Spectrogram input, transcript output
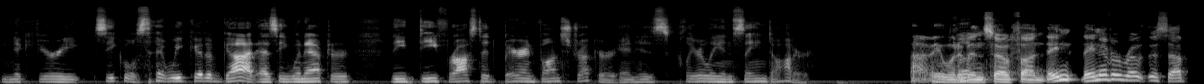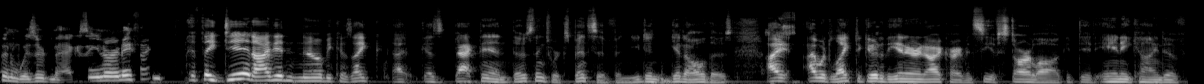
Nick Fury sequels that we could have got as he went after the defrosted Baron von Strucker and his clearly insane daughter. Oh, it would have been so fun. They they never wrote this up in Wizard magazine or anything. If they did, I didn't know because I, because back then those things were expensive and you didn't get all those. I, I would like to go to the Internet Archive and see if Starlog did any kind of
